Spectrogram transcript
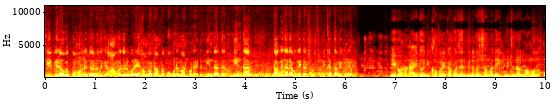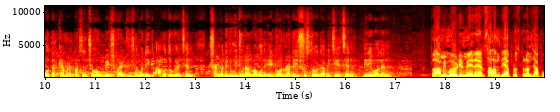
শিল্পীরা হবে কোমল হৃদয়ের অধিকার আমাদের উপর এই হামলাটা আমরা কখনোই মানবো না। এটা নিন্দার নিন্দার দাবিদার এবং এটার সুষ্ঠু বিচার দাবি করি আমরা। এ ঘটনায় দৈনিক খবরের কাগজের বিনোদন সাংবাদিক মিঠুনাল মামুন ও তার ক্যামেরা পার্সন সহ বেশ কয়েকজন সাংবাদিক আহত হয়েছেন। সাংবাদিক মিঠুনাল মামুন এই ঘটনাটি সুস্থ দাবি চেয়েছেন। তিনি বলেন তো আমি ময়ূরীর মেয়ের সালাম দিয়ে অ্যাপ্রোচ করলাম যে আপু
